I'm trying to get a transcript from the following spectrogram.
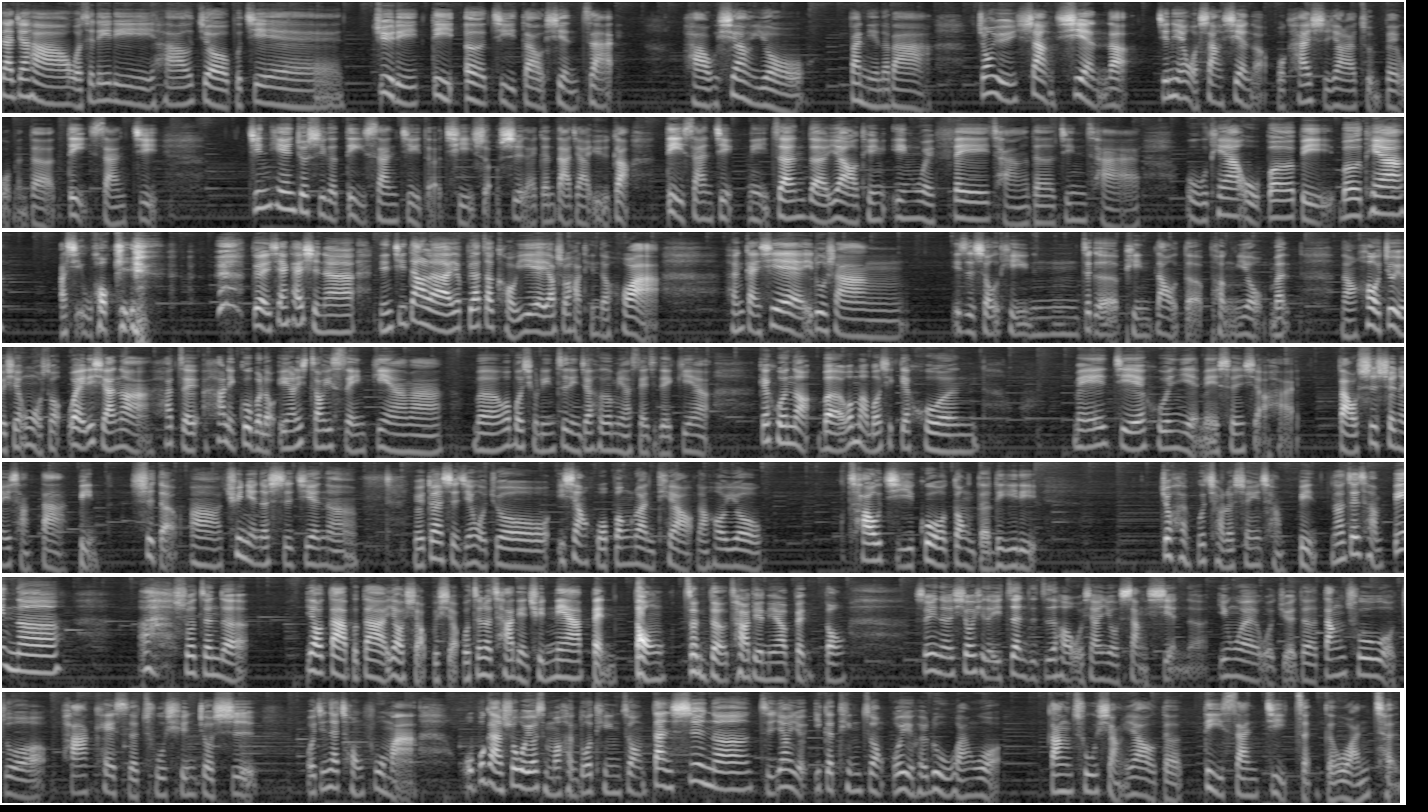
大家好，我是 Lily，好久不见。距离第二季到现在，好像有半年了吧？终于上线了。今天我上线了，我开始要来准备我们的第三季。今天就是一个第三季的起手式，来跟大家预告第三季，你真的要听，因为非常的精彩。有听有保庇，无听还是有福气。对，现在开始呢，年纪到了，又不要造口业，要说好听的话。很感谢一路上一直收听这个频道的朋友们。然后就有些问我说：“喂，你是安怎？哈这哈你过不录音啊？你是早去生囝吗？无，我无像林志玲这好命生一个囝，结婚了？无，我嘛无去结婚，没结婚也没生小孩。”导致生了一场大病。是的啊，去年的时间呢，有一段时间我就一向活蹦乱跳，然后又超级过动的 Lily，就很不巧的生一场病。那这场病呢，啊，说真的，要大不大，要小不小，我真的差点去捏本东，真的差点捏本东。所以呢，休息了一阵子之后，我现在又上线了。因为我觉得当初我做 podcast 的初心就是，我已经在重复嘛。我不敢说我有什么很多听众，但是呢，只要有一个听众，我也会录完我当初想要的第三季整个完成。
